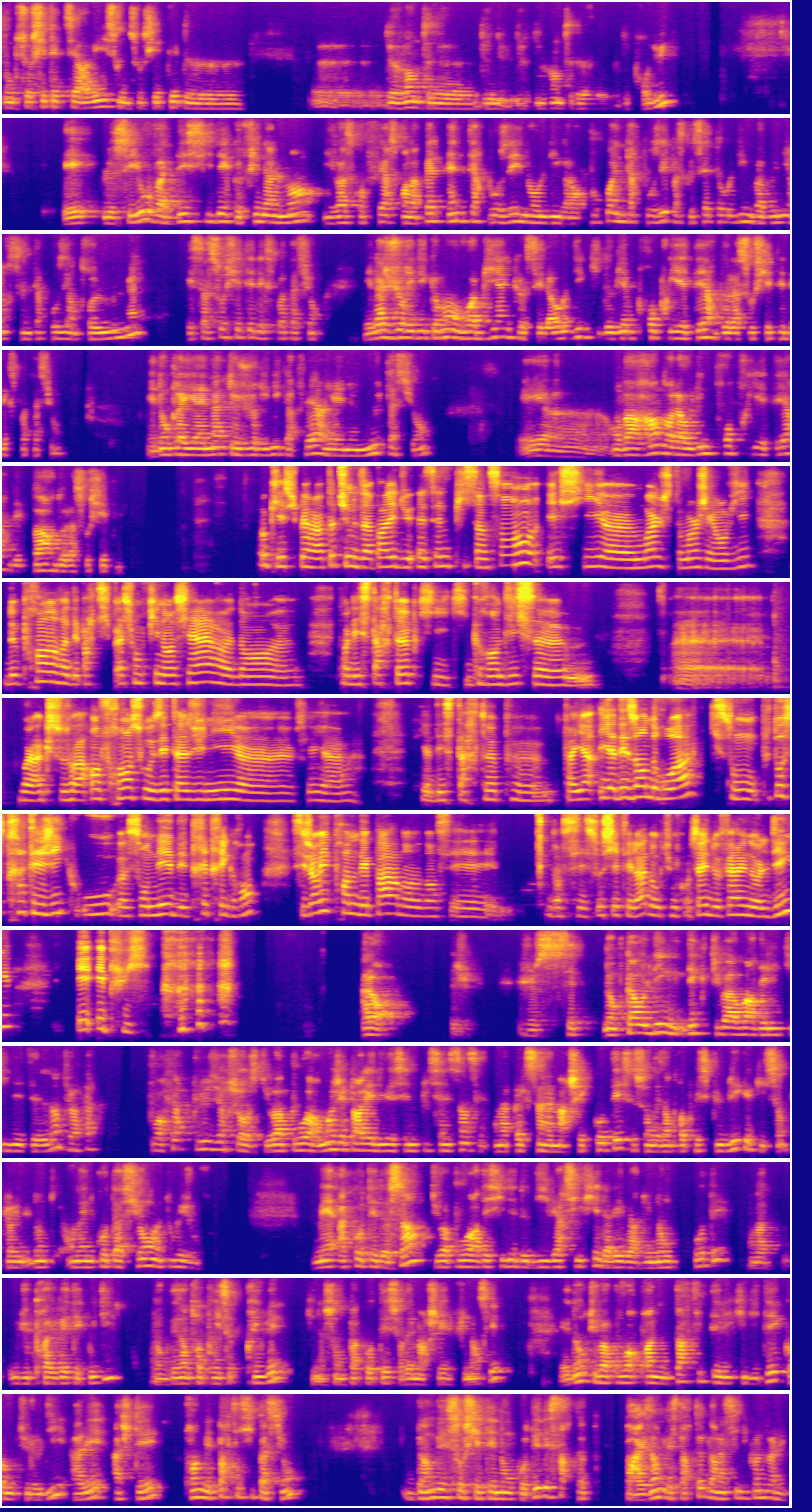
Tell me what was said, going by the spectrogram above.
donc société de service ou une société de, de vente de, vente de, produits. Et le CEO va décider que finalement, il va faire ce qu'on appelle interposer une holding. Alors pourquoi interposer? Parce que cette holding va venir s'interposer entre lui et sa société d'exploitation. Et là, juridiquement, on voit bien que c'est la holding qui devient propriétaire de la société d'exploitation. Et donc là, il y a un acte juridique à faire, il y a une mutation, et euh, on va rendre la holding propriétaire des parts de la société. Ok, super. Alors toi, tu nous as parlé du S&P 500. Et si euh, moi, justement, j'ai envie de prendre des participations financières dans, euh, dans les startups qui, qui grandissent voilà, que ce soit en France ou aux États-Unis, euh, il y a, y a des startups, euh, enfin, il, y a, des endroits qui sont plutôt stratégiques où euh, sont nés des très très grands. Si j'ai envie de prendre des parts dans, ces, dans ces sociétés-là, donc tu me conseilles de faire une holding. Et, puis Alors, je, sais. Donc, ta holding, dès que tu vas avoir des liquidités dedans, tu vas pouvoir faire plusieurs choses. Tu vas pouvoir, moi j'ai parlé du S&P 500, c'est qu'on appelle ça un marché coté. Ce sont des entreprises publiques qui sont, dont on a une cotation euh, tous les jours. Mais à côté de ça, tu vas pouvoir décider de diversifier, d'aller vers du non coté, on du private equity, donc des entreprises privées qui ne sont pas cotées sur des marchés financiers. Et donc tu vas pouvoir prendre une partie de tes liquidités, comme tu le dis, aller acheter, prendre des participations dans des sociétés non cotées, des startups. Par exemple, des startups dans la Silicon Valley.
